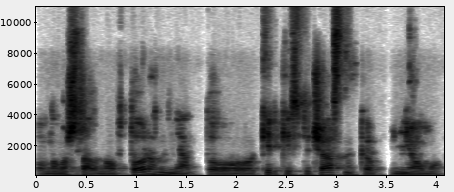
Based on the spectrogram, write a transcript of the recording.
повномасштабного вторгнення, то кількість учасників в ньому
